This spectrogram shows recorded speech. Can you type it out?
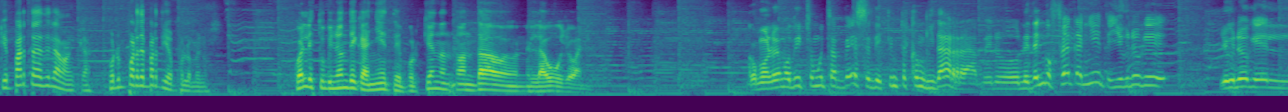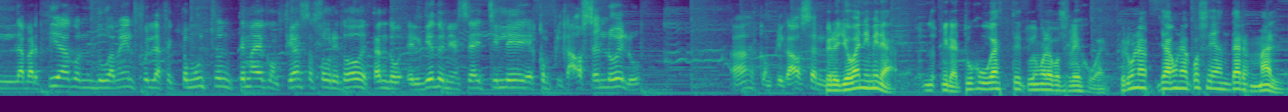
que parta desde la banca, por un par de partidos por lo menos. ¿Cuál es tu opinión de Cañete? ¿Por qué no, no han dado en la U, Giovanni? Como lo hemos dicho muchas veces, distinto es con guitarra, pero le tengo fe a Cañete. Yo creo que yo creo que la partida con Dudamel fue, le afectó mucho en tema de confianza, sobre todo estando el 10 de Universidad de Chile es complicado hacerlo, Elu. Ah, es complicado hacerlo. Pero Giovanni, mira, mira, tú jugaste, tuvimos la posibilidad de jugar, pero una, ya una cosa es andar mal,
